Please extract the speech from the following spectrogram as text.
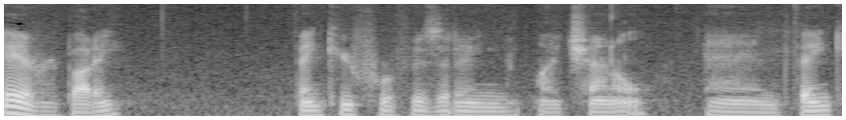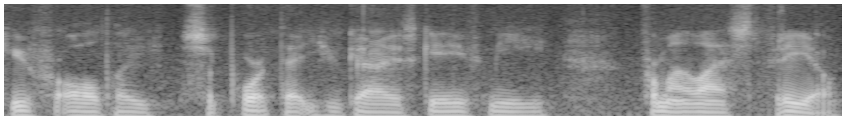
Hey everybody, thank you for visiting my channel and thank you for all the support that you guys gave me for my last video.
